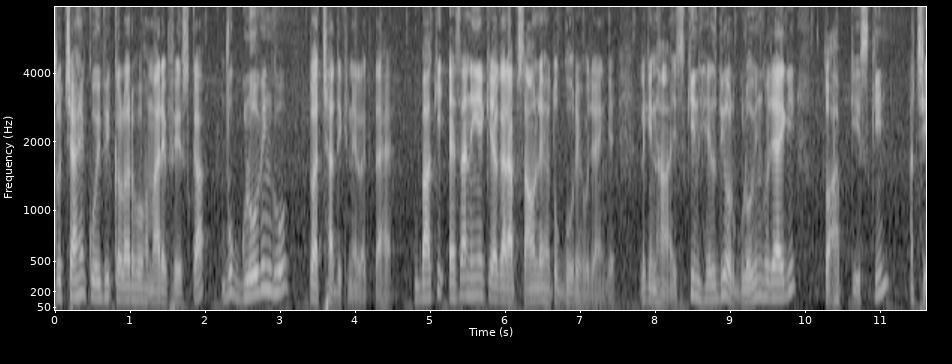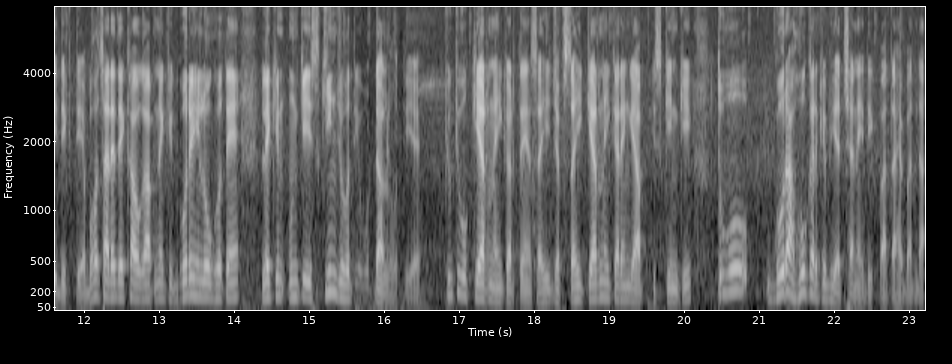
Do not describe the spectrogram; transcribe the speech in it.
तो चाहे कोई भी कलर हो हमारे फेस का, वो ग्लोविंग हो तो अच्छा दिखने लगता है। बाकी ऐसा नहीं है कि अगर आप सांवले हैं तो गोरे हो जाएँगे, लेकिन हाँ स्किन हेल्दी और ग्लोइंग हो जाएगी तो आपकी स्किन अच्छी दिखती है। बहुत सारे देखा होगा आपने कि गोरे ही लोग होते हैं, लेकिन उनकी स्किन जो होती है वो डल होती है, क्योंकि वो केयर नहीं करते हैं सही। जब सही केयर नहीं करेंगे आप स्किन की तो वो गोरा हो करके भी अच्छा नहीं दिख पाता है बंदा।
